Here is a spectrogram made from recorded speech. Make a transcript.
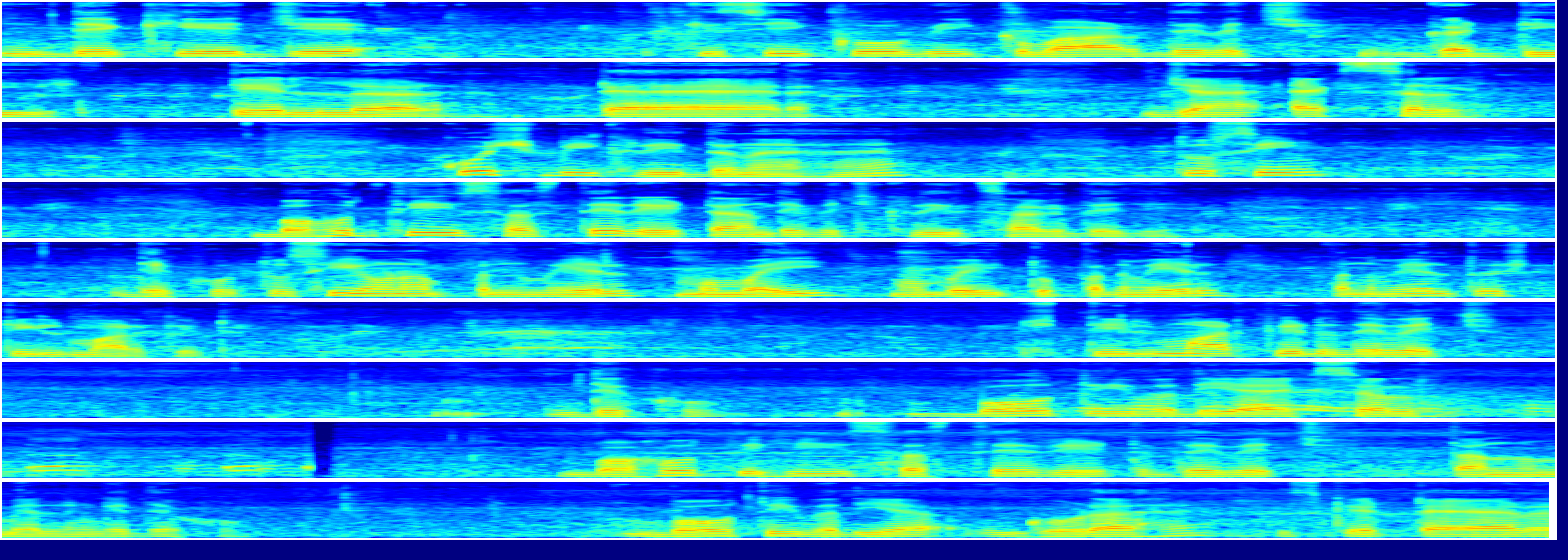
ਦੇਖੀਏ ਜੇ ਕਿਸੇ ਕੋ ਵੀ ਕਬਾੜ ਦੇ ਵਿੱਚ ਗੱਡੀ, ਟੇਲਰ, ਟਾਇਰ ਜਾਂ ਐਕਸਲ ਕੁਝ ਵੀ ਖਰੀਦਣਾ ਹੈ, ਤੁਸੀਂ ਬਹੁਤ ਹੀ ਸਸਤੇ ਰੇਟਾਂ ਦੇ ਵਿੱਚ ਖਰੀਦ ਸਕਦੇ ਜੀ। ਦੇਖੋ, ਤੁਸੀਂ ਆਉਣਾ ਪਨਵੇਲ, ਮੁੰਬਈ ਮੁੰਬਈ ਤੋਂ ਪਨਵੇਲ ਪਨਵੇਲ ਤੋਂ ਸਟੀਲ ਮਾਰਕੀਟ। ਸਟੀਲ ਮਾਰਕੀਟ ਦੇ ਵਿੱਚ ਦੇਖੋ, ਬਹੁਤ ਹੀ ਵਧੀਆ ਐਕਸਲ ਬਹੁਤ ਹੀ ਸਸਤੇ रेट ਦੇ ਵਿੱਚ ਤੁਹਾਨੂੰ ਮਿਲਣਗੇ देखो बहुत ही बढ़िया घोड़ा है इसके टायर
